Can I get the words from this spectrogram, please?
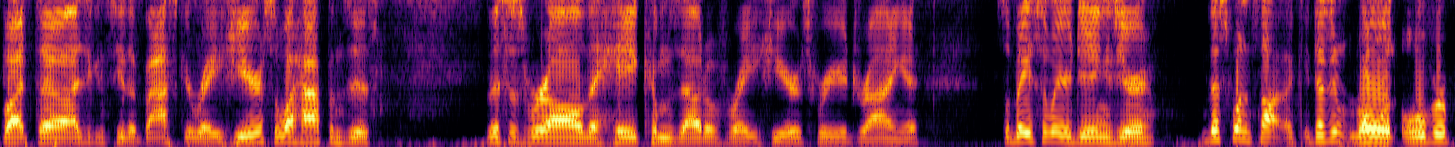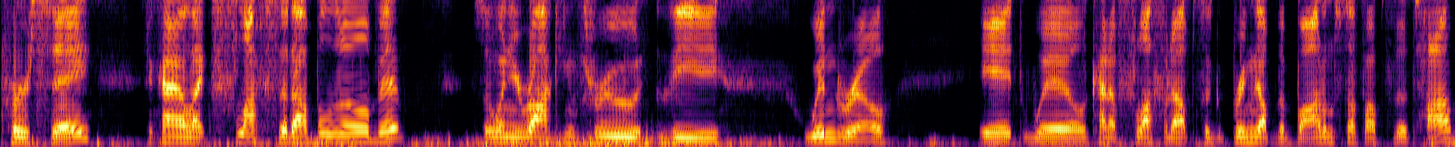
But uh, as you can see, the basket right here. So what happens is, this is where all the hay comes out of right here. It's where you're drying it. So basically what you're doing is you're, this one's not, like, it doesn't roll it over per se. It kind of like fluffs it up a little bit. So when you're rocking through the windrow, it will kind of fluff it up. So it brings up the bottom stuff up to the top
